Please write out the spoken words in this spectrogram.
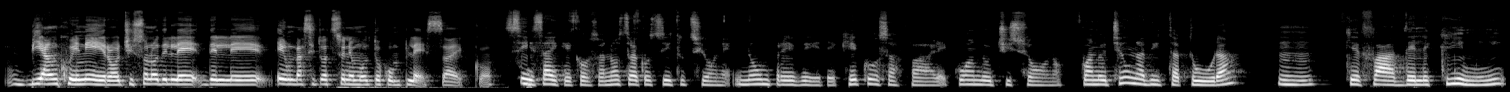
bianco e nero, ci sono delle, delle... è una situazione molto complessa, ecco. Sì, sai che cosa? La nostra Costituzione non prevede che cosa fare quando ci sono, quando c'è una dittatura mm-hmm. che fa delle crimini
